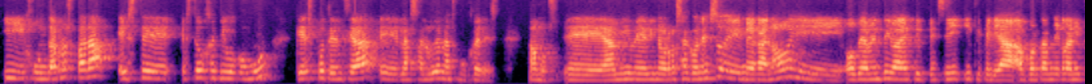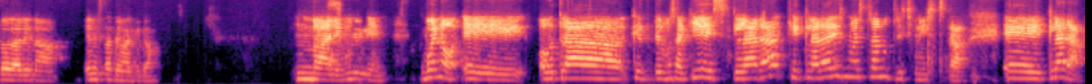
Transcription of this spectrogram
y juntarnos para este, este objetivo común que es potenciar eh, la salud en las mujeres. Vamos, eh, a mí me vino Rosa con eso y me ganó y obviamente iba a decir que sí y que quería aportar mi granito de arena en esta temática. Vale, muy bien. Bueno, eh, otra que tenemos aquí es Clara, que Clara es nuestra nutricionista. Clara,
